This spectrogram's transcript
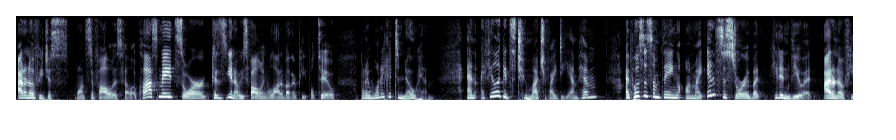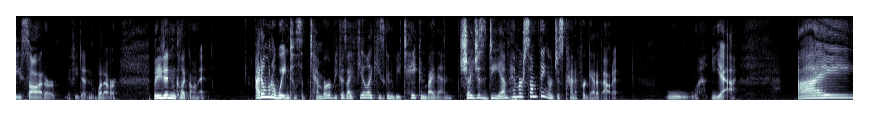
I don't know if he just wants to follow his fellow classmates or because, you know, he's following a lot of other people too. But I want to get to know him. And I feel like it's too much if I DM him. I posted something on my Insta story, but he didn't view it. I don't know if he saw it or if he didn't, whatever. But he didn't click on it. I don't want to wait until September because I feel like he's going to be taken by then. Should I just DM him or something or just kind of forget about it? Ooh, yeah. I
